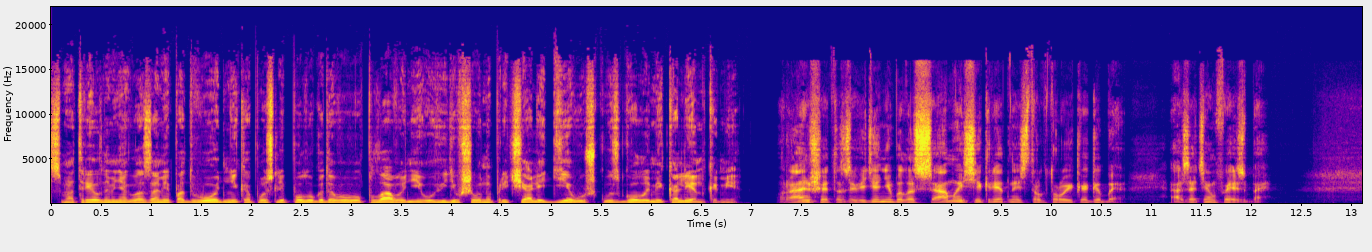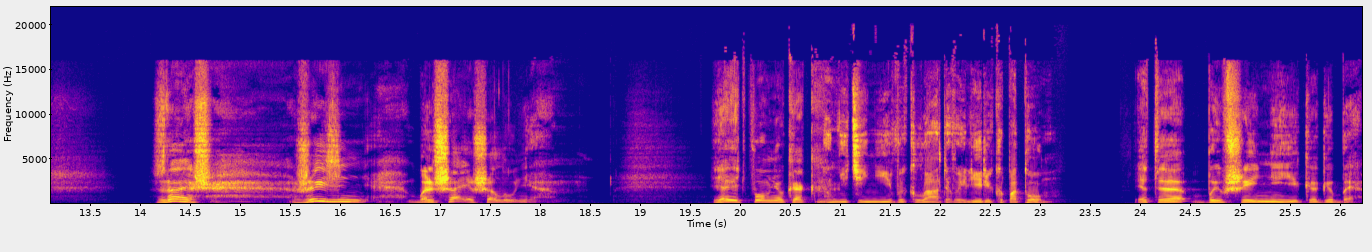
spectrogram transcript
смотрел на меня глазами подводника после полугодового плавания, увидевшего на причале девушку с голыми коленками. Раньше это заведение было самой секретной структурой КГБ, а затем ФСБ. Знаешь, жизнь — большая шалунья. Я ведь помню, как... Ну не тяни, выкладывай, лирика потом. Это бывший НИИ КГБ,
